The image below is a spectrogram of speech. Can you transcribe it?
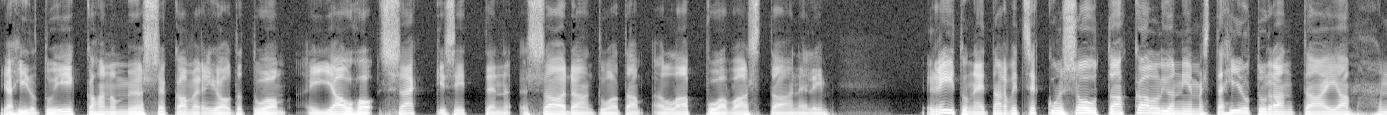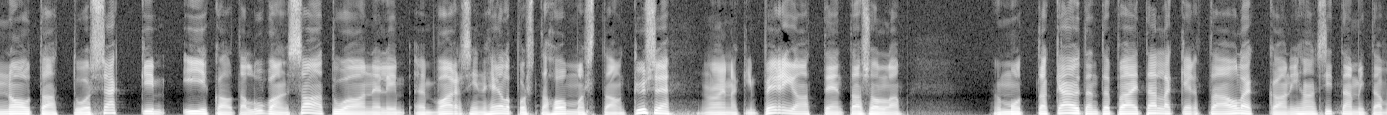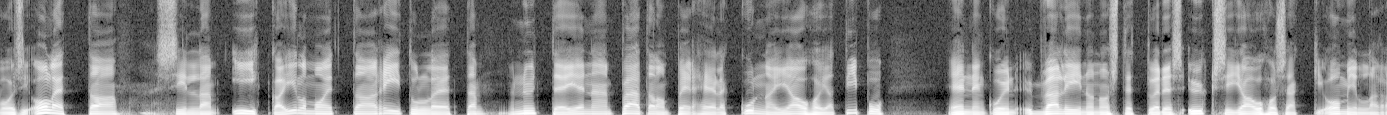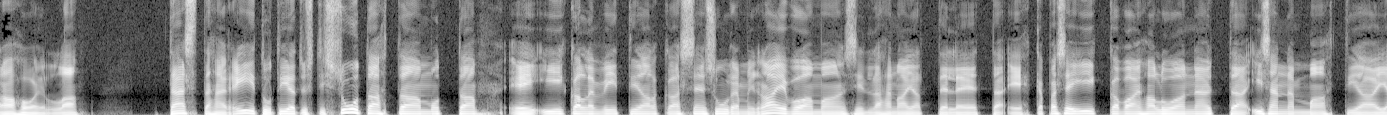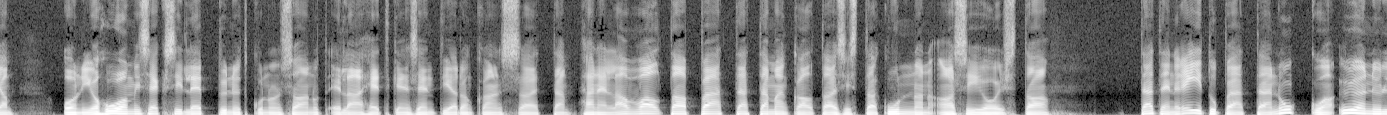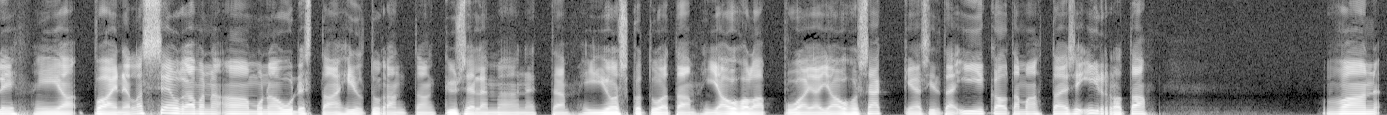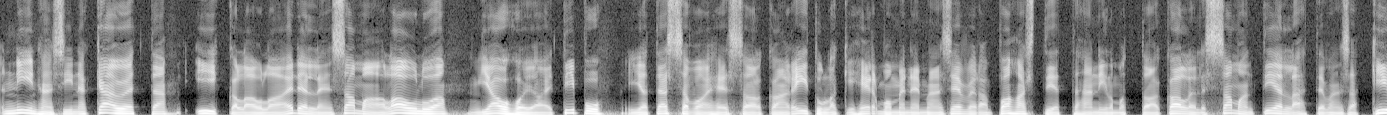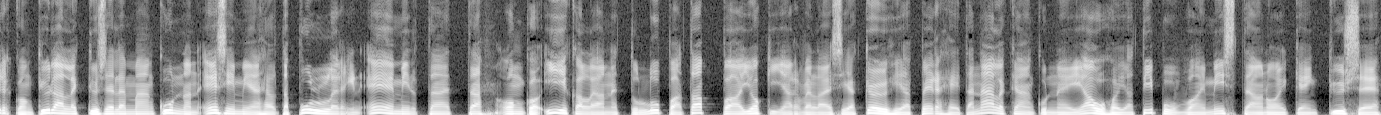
Ja Hiltu Iikkahan on myös se kaveri, jolta tuo jauhosäkki sitten saadaan tuota lappua vastaan. Eli Riitun ei tarvitse kuin soutaa Kallioniemestä Hilturantaa ja noutaa tuo säkki Iikalta luvan saatuaan, eli varsin helposta hommasta on kyse, ainakin periaatteen tasolla, mutta käytäntöpä ei tällä kertaa olekaan ihan sitä, mitä voisi olettaa, sillä Iikka ilmoittaa Riitulle, että nyt ei enää päätalon perheelle kunnan jauhoja tipu, ennen kuin väliin on ostettu edes yksi jauhosäkki omilla rahoilla. Tästähän Riitu tietysti suutahtaa, mutta ei Iikalle viitti alkaa sen suuremmin raivoamaan, sillä hän ajattelee, että ehkäpä se Iikka vain haluaa näyttää isännän mahtia ja on jo huomiseksi leppynyt, kun on saanut elää hetken sen tiedon kanssa, että hänellä on valtaa päättää tämänkaltaisista kunnan asioista. Täten Riitu päättää nukkua yön yli ja painella seuraavana aamuna uudestaan Hilturantaan kyselemään, että josko tuota jauholappua ja jauhosäkkiä siltä Iikalta mahtaisi irrota – vaan niinhän siinä käy, että Iikka laulaa edelleen samaa laulua, jauhoja ei tipu, ja tässä vaiheessa alkaa Riitullakin hermo menemään sen verran pahasti, että hän ilmoittaa Kallelle saman tien lähtevänsä kirkon kylälle kyselemään kunnan esimieheltä Pullerin Eemiltä, että onko Iikalle annettu lupa tappaa jokijärveläisiä köyhiä perheitä nälkään, kun ei jauhoja tipu vai mistä on oikein kyse.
